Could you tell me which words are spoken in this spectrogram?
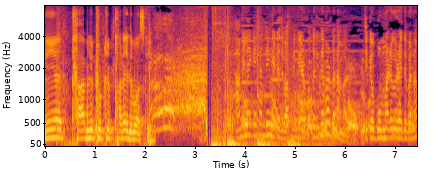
নিয়ে শাহবাগীর ফুটকে ফাটাই দেবো আজকে। আমি লাইক এখান থেকে হেঁটে যাব। আপনি নিরাপত্তা দিতে পারবেন আমার? যে কেউ বোম মারে উড়াই দেবে না?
